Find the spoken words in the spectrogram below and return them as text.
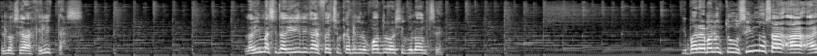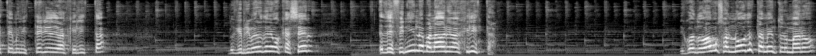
en los evangelistas. La misma cita bíblica Efesios capítulo 4, versículo 11. Y para, hermano, introducirnos a, este ministerio de evangelista, lo que primero tenemos que hacer definir la palabra evangelista. Y cuando vamos al Nuevo Testamento, hermano,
